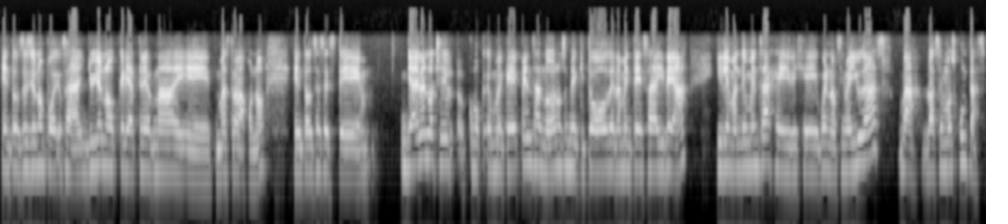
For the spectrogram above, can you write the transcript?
entonces yo no podía, o sea, yo ya no quería tener nada de más trabajo, ¿no? Entonces, este, ya en la noche como que me quedé pensando, no se me quitó de la mente esa idea y le mandé un mensaje y dije, bueno, si me ayudas, va, lo hacemos juntas.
